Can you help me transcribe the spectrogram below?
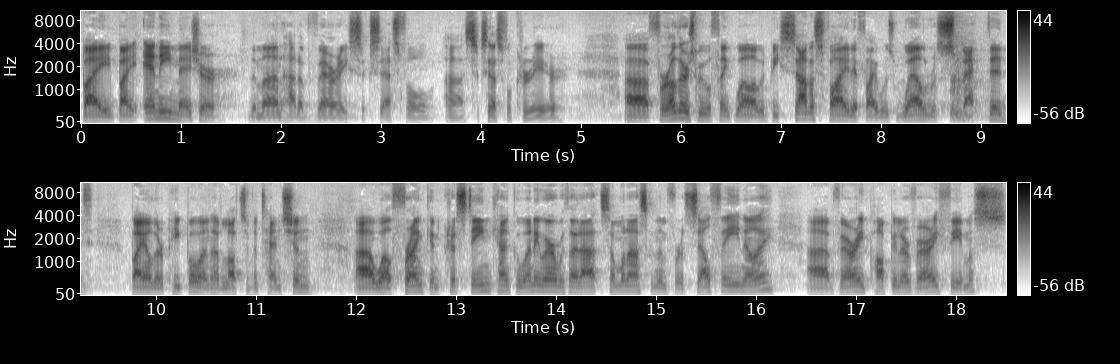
By, by any measure, the man had a very successful, uh, successful career. Uh, for others, we will think, well, I would be satisfied if I was well respected by other people and had lots of attention. Uh, well, Frank and Christine can't go anywhere without someone asking them for a selfie now. Uh, very popular, very famous.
